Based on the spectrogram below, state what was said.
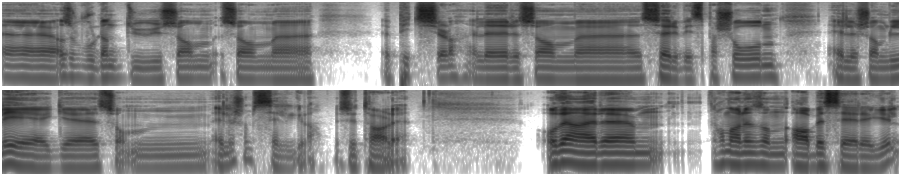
Eh, altså hvordan du som, som eh, pitcher, da, eller som eh, serviceperson, eller som lege, som, eller som selger, da, hvis vi tar det. Og det er eh, Han har en sånn ABC-regel.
